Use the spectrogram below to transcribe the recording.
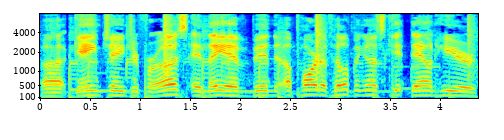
uh, game changer for us, and they have been a part of helping us get down here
